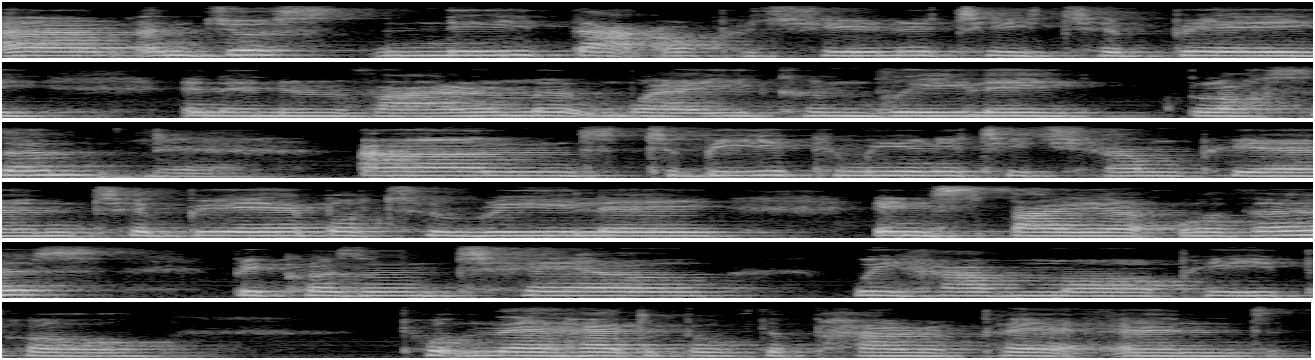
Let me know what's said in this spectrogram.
um, and just need that opportunity to be in an environment where you can really blossom. Yeah. And to be a community champion, to be able to really inspire others, because until we have more people putting their head above the parapet and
